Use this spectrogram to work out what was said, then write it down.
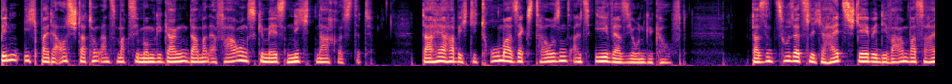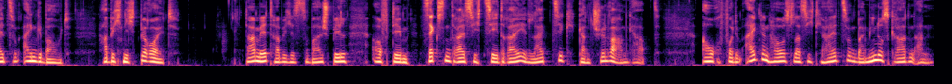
bin ich bei der Ausstattung ans Maximum gegangen, da man erfahrungsgemäß nicht nachrüstet. Daher habe ich die Truma 6000 als E-Version gekauft. Da sind zusätzliche Heizstäbe in die Warmwasserheizung eingebaut. Habe ich nicht bereut. Damit habe ich es zum Beispiel auf dem 36C3 in Leipzig ganz schön warm gehabt. Auch vor dem eigenen Haus lasse ich die Heizung bei Minusgraden an.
